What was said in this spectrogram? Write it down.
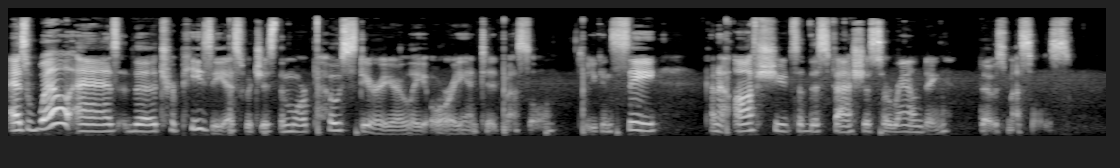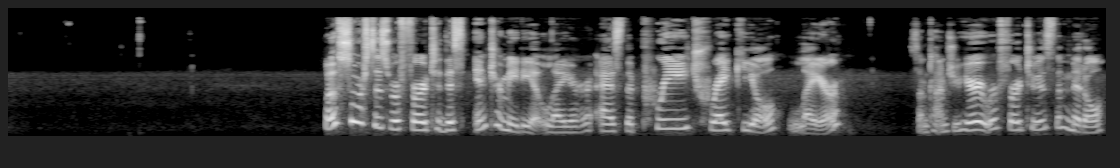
as well as the trapezius, which is the more posteriorly oriented muscle. So you can see kind of offshoots of this fascia surrounding those muscles. Most sources refer to this intermediate layer as the pretracheal layer. Sometimes you hear it referred to as the middle,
